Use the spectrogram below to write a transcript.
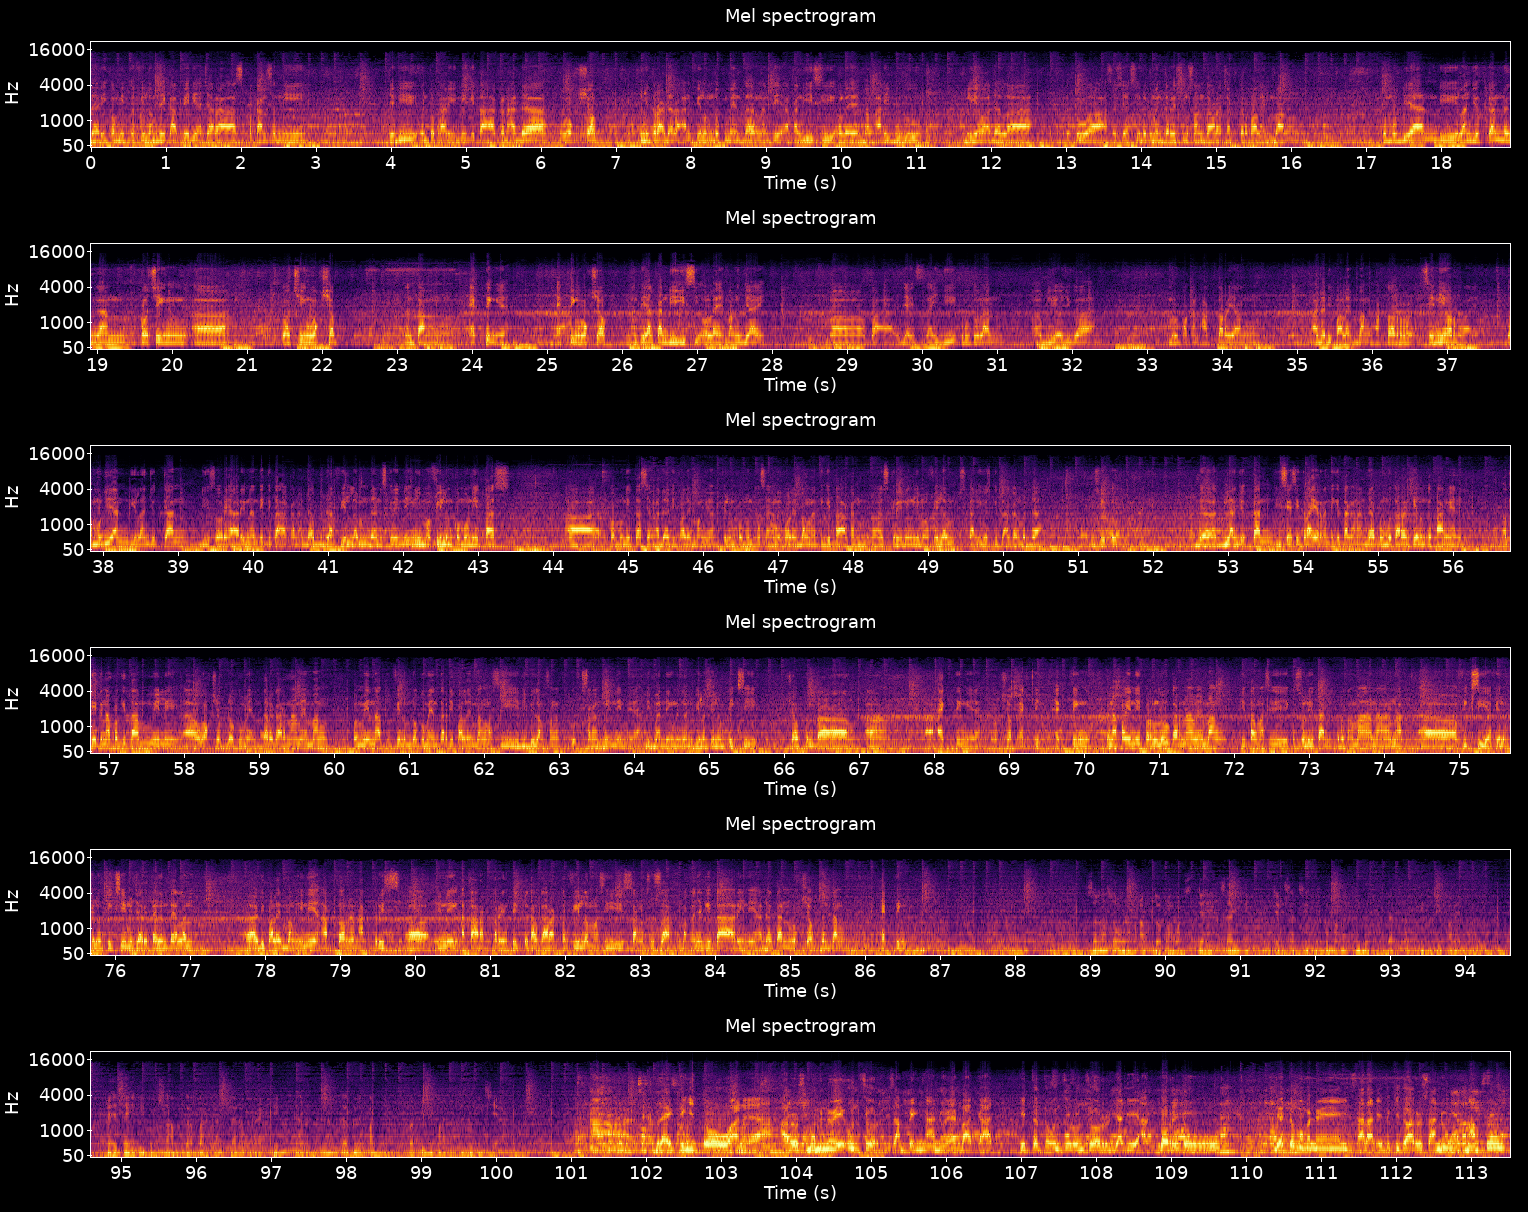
dari Komite Film DKP di acara Sepekan Seni. Jadi untuk hari ini kita akan ada workshop penyutradaraan film dokumenter nanti akan diisi oleh Bang Ari Bulu. Beliau adalah Ketua Asosiasi Dokumentaris Nusantara Chapter Palembang. Kemudian dilanjutkan dengan coaching uh, coaching workshop tentang acting ya, acting workshop nanti akan diisi oleh Mang Jai, uh, Pak Jahid Saidi. Kebetulan uh, beliau juga merupakan aktor yang ada di Palembang, aktor senior lah ya. Kemudian dilanjutkan di sore hari nanti kita akan ada bedah film dan screening 5 film komunitas. Uh, komunitas yang ada di Palembang ya, film komunitas yang di Palembang nanti kita akan uh, screening 5 film sekaligus kita akan bedah di situ. Ada dilanjutkan di sesi terakhir nanti kita akan ada pemutaran film Ketangen. Oke, kenapa kita memilih uh, workshop dokumenter? Karena memang peminat film dokumenter di Palembang masih dibilang sangat sangat minim ya dibanding dengan film-film fiksi. Shop tentang uh, acting ya, workshop acting. Acting. Kenapa ini perlu? Karena memang kita masih kesulitan, terutama anak-anak uh, fiksi ya, film-film fiksi mencari talent-talent di Palembang ini aktor dan aktris ini karakter yang tipikal karakter film masih sangat susah. Makanya kita hari ini adakan workshop tentang acting. Salah seorang aktor lawas, Jahid Saidi, menjadi saksi perkembangan film dan akting di Palembang. Jahid Saidi berusaha menggambarkan cara berakting dan langkah ke depannya perfilman Indonesia. Nah, berakting itu anu ya, harus memenuhi unsur di samping anu ya bakat. Kita tuh unsur-unsur jadi aktor itu, tuh memenuhi syarat itu kita harus anu mampu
